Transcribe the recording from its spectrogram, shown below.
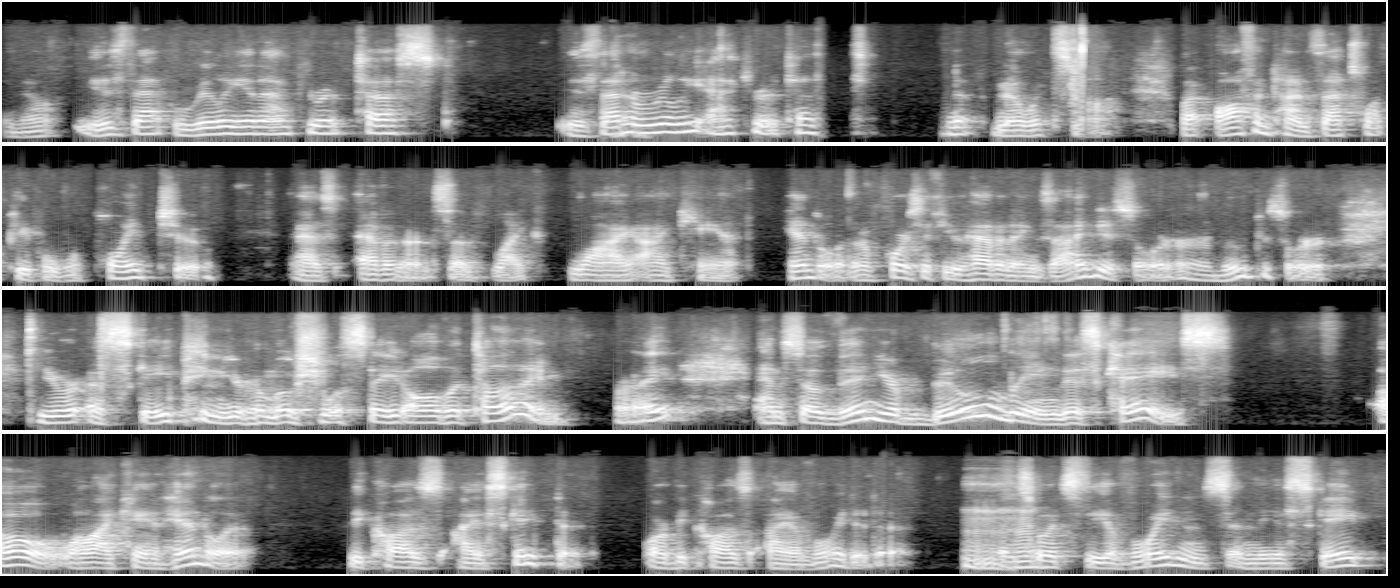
You know, is that really an accurate test? Is that a really accurate test? No, no, it's not. But oftentimes that's what people will point to as evidence of like why I can't handle it. And of course, if you have an anxiety disorder or a mood disorder, you're escaping your emotional state all the time, right? And so then you're building this case. Oh, well, I can't handle it because I escaped it or because I avoided it. Mm-hmm. And so it's the avoidance and the escape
